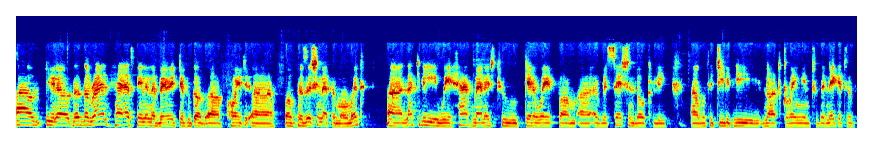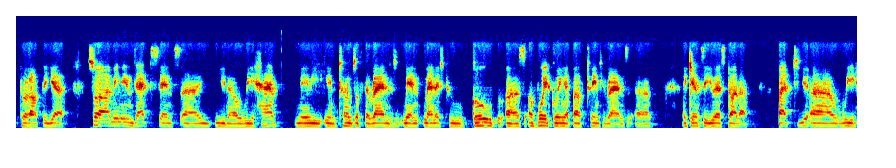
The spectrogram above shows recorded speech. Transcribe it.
Um, you know, the, the rand has been in a very difficult uh, point uh, or position at the moment. Uh, luckily, we have managed to get away from uh, a recession locally uh, with the GDP not going into the negative throughout the year. So, I mean, in that sense, uh, you know, we have maybe in terms of the rand man- managed to go avoid going above 20 rands against the US dollar. But uh, we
